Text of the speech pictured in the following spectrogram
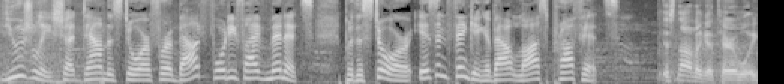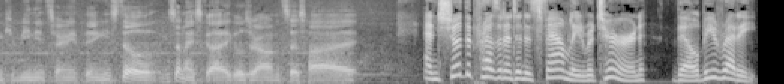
usually shut down the store for about 45 minutes, but the store isn't thinking about lost profits. It's not like a terrible inconvenience or anything. He's still he's a nice guy. He goes around and says hi. And should the president and his family return, they'll be ready.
